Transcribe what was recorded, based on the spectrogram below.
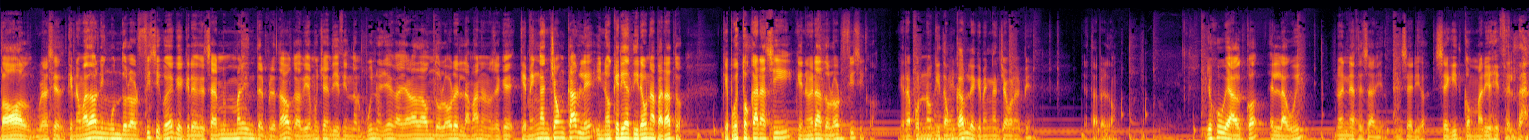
Oh, gracias. Que no me ha dado ningún dolor físico, ¿eh? que creo que se ha malinterpretado. Que había mucha gente diciendo, el Puy no llega, ya le ha dado un dolor en la mano, no sé qué. Que me he enganchado un cable y no quería tirar un aparato. Que he puesto cara así, que no era dolor físico. Era por no quitar un cable que me he enganchado con el pie. Ya está, perdón. Yo jugué al COD en la Wii. No es necesario, en serio. Seguid con Mario y Zelda.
